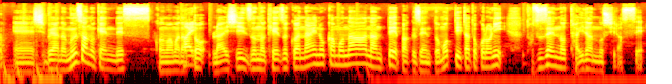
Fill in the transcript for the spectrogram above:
えー渋谷のムーさんの件です。このままだと、来シーズンの継続はないのかもなーなんて漠然と思っていたところに、突然の対談の知らせ。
